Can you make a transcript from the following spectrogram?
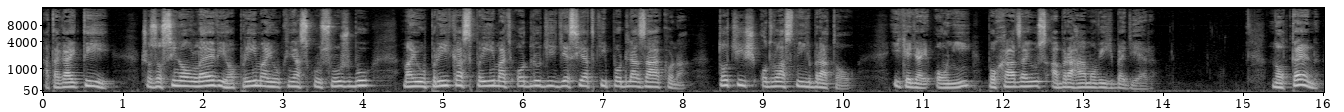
A tak aj tí, čo zo synov Lévyho príjmajú kňazskú službu, majú príkaz príjmať od ľudí desiatky podľa zákona, totiž od vlastných bratov, i keď aj oni pochádzajú z Abrahámových bedier. No ten,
